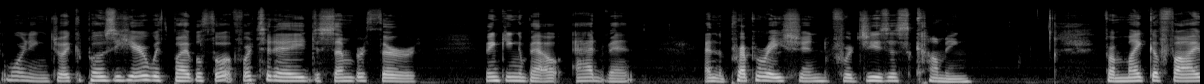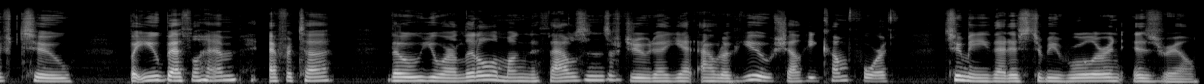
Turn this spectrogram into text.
Good morning. Joy Capozzi here with Bible Thought for today, December 3rd, thinking about Advent and the preparation for Jesus' coming. From Micah 5 2 But you, Bethlehem, Ephratah, though you are little among the thousands of Judah, yet out of you shall he come forth to me that is to be ruler in Israel.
